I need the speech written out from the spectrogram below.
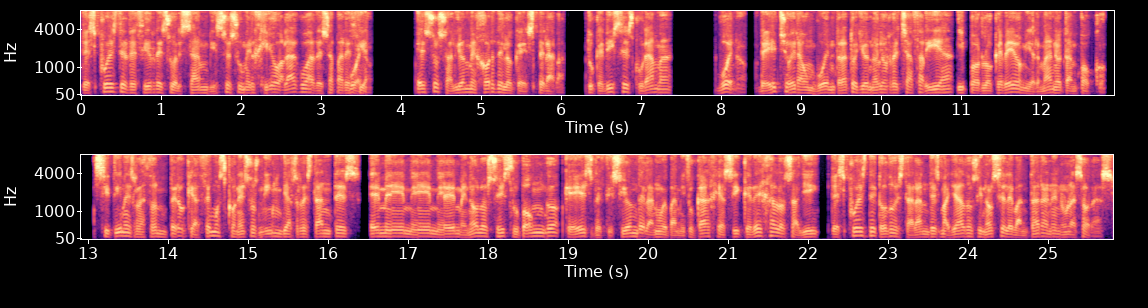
Después de decir eso el Sambi se sumergió al agua desapareció. Eso salió mejor de lo que esperaba. ¿Tú qué dices Kurama? Bueno, de hecho era un buen trato yo no lo rechazaría y por lo que veo mi hermano tampoco. Si tienes razón pero ¿qué hacemos con esos ninjas restantes? MMMM no lo sé supongo que es decisión de la nueva Mizukage así que déjalos allí, después de todo estarán desmayados y no se levantarán en unas horas.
